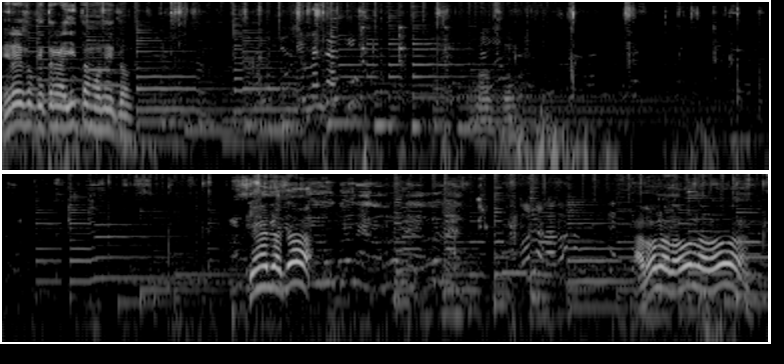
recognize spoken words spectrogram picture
Mira eso que están allí tan bonitos. ¿Quién aquí? No sé. ¿Quién es de acá? Hola, ¿verdad? A dólar, a dólar, a dólar.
